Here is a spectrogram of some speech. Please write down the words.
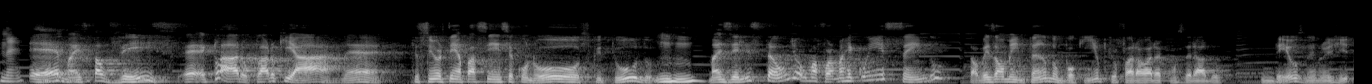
Né? É, mas talvez, é, é claro, claro que há, né? Que o Senhor tenha paciência conosco e tudo, uhum. mas eles estão de alguma forma reconhecendo, talvez aumentando um pouquinho, porque o faraó era considerado um deus né, no Egito,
